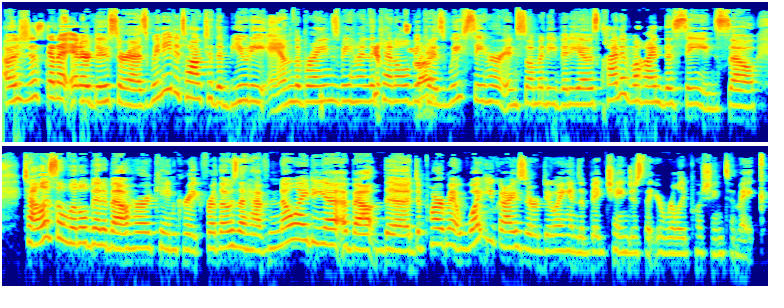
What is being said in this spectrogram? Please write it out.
I was just going to introduce her as we need to talk to the beauty and the brains behind the kennel because right. we see her in so many videos kind of behind the scenes. So tell us a little bit about Hurricane Creek for those that have no idea about the department, what you guys are doing, and the big changes that you're really pushing to make.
